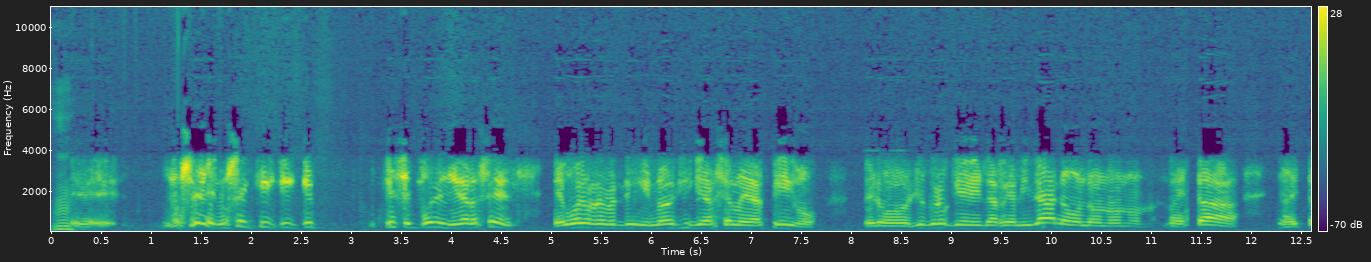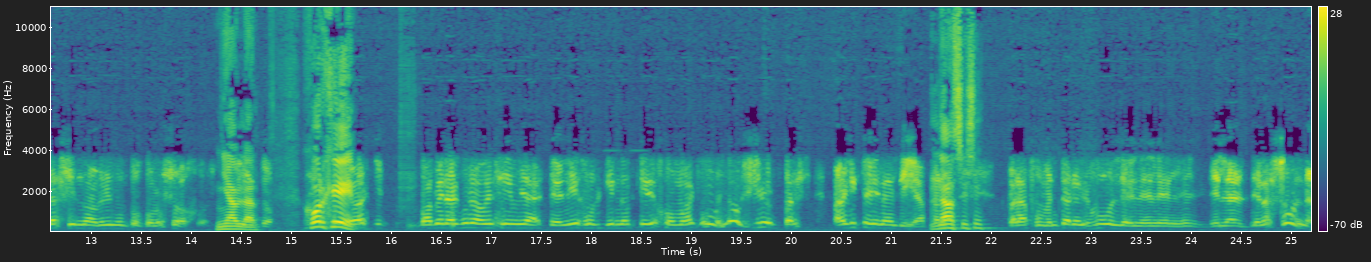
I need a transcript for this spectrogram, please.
Mm. No sé, no sé qué, qué, qué, qué, se puede llegar a hacer. Te vuelvo a repetir, no es que quiera ser negativo, pero yo creo que la realidad no, no, no, no, no está está haciendo abrir un poco los ojos. Ni hablar. Jorge. Va a haber alguna vez que mira, este viejo que no quiere jugar, no, yo para, para que estoy en el día. Para, no, sí, sí. para fomentar el fútbol de, de, la, de la zona.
